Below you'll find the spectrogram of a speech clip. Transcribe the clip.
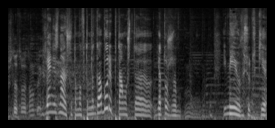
Что-то в этом духе? Я не знаю, что там автомногоборе, потому что я тоже имею все-таки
